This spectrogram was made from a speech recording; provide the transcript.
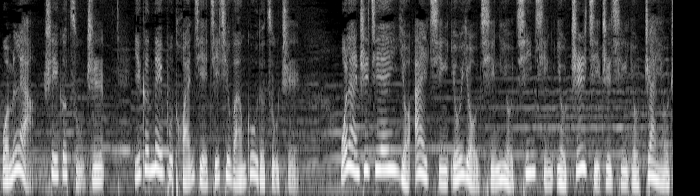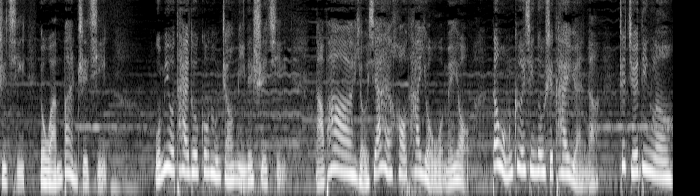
我们俩是一个组织，一个内部团结极其顽固的组织。我俩之间有爱情，有友情，有亲情，有知己之情，有战友之情，有玩伴之情。我们有太多共同着迷的事情，哪怕有些爱好他有我没有，但我们个性都是开源的，这决定了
